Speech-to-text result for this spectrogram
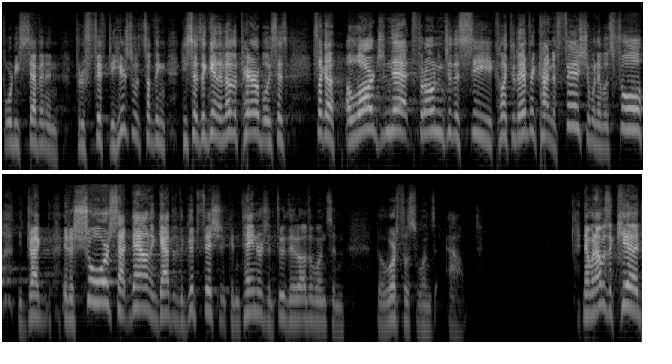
47 and through 50. Here's what something he says again, another parable. He says, it's like a, a large net thrown into the sea. He collected every kind of fish, and when it was full, he dragged it ashore, sat down, and gathered the good fish in containers and threw the other ones and the worthless ones out. Now, when I was a kid,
